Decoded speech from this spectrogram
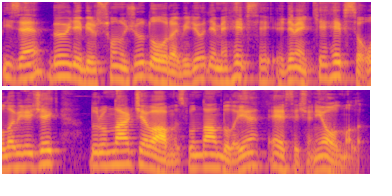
bize böyle bir sonucu doğurabiliyor. Demek hepsi demek ki hepsi olabilecek durumlar cevabımız. Bundan dolayı E seçeneği olmalı.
